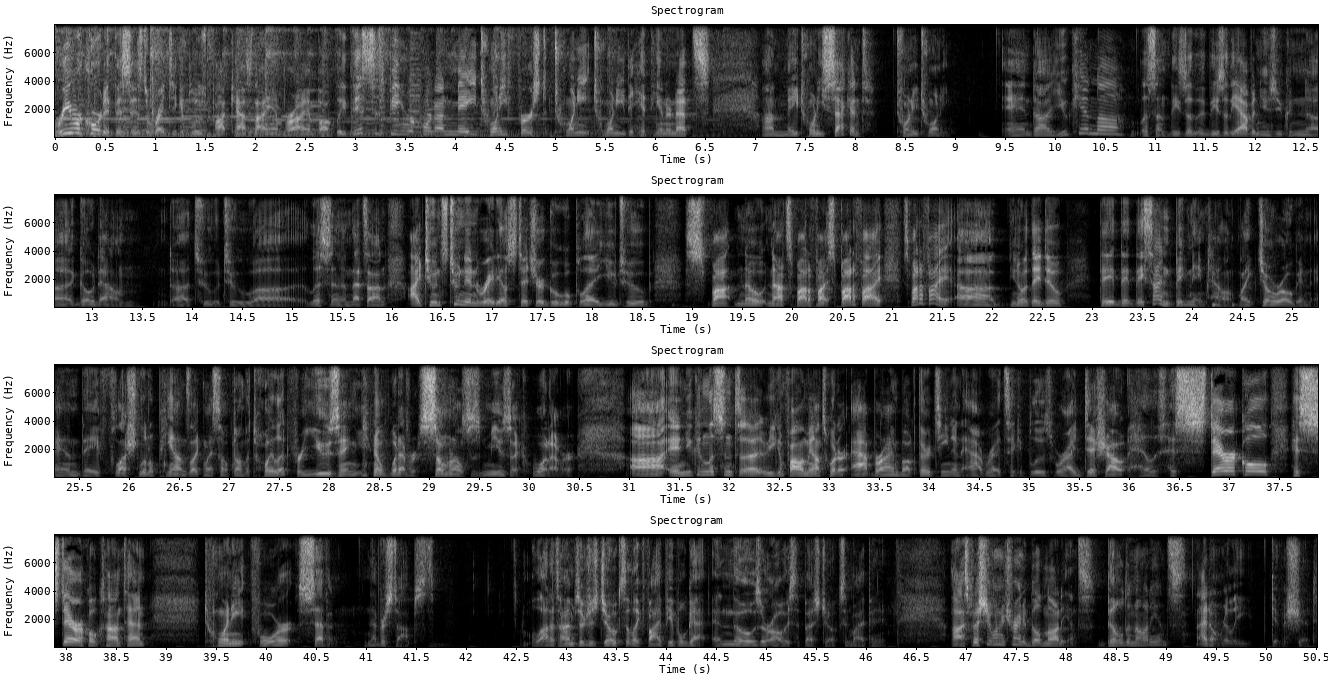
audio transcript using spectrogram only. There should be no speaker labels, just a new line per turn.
live and pre-recorded. This is the Red Ticket Blues podcast. I am Brian Buckley. This is being recorded on May 21st, 2020 to hit the internets on May 22nd, 2020. And uh, you can uh, listen. These are the, these are the avenues you can uh, go down uh, to to uh, listen, and that's on iTunes, TuneIn Radio, Stitcher, Google Play, YouTube, Spot. Note, not Spotify. Spotify. Spotify. Uh, you know what they do? They, they, they sign big name talent like Joe Rogan and they flush little peons like myself down the toilet for using, you know, whatever, someone else's music, whatever. Uh, and you can listen to, you can follow me on Twitter at BrianBuck13 and at Red Ticket Blues where I dish out hysterical, hysterical content 24 7. Never stops. A lot of times they're just jokes that like five people get, and those are always the best jokes, in my opinion. Uh, especially when you're trying to build an audience. Build an audience? I don't really give a shit.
